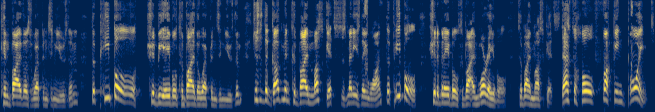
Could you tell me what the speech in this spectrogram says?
can buy those weapons and use them. The people should be able to buy the weapons and use them. Just as the government could buy muskets, as many as they want, the people should have been able to buy and were able to buy muskets. That's the whole fucking point.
